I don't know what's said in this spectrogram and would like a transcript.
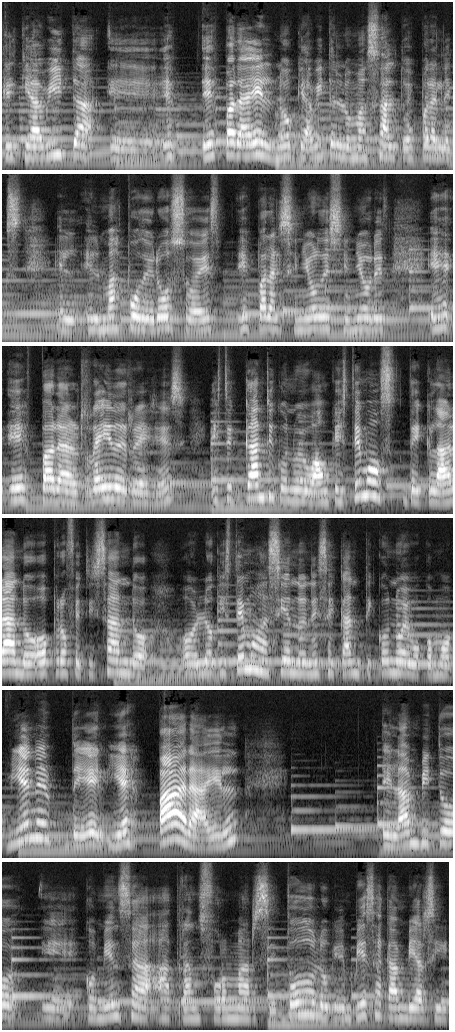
el que habita, eh, es, es, para él, ¿no? que habita en lo más alto, es para el, ex, el, el más poderoso, es, es, para el Señor de señores, es, es para el Rey de reyes. Este cántico nuevo, aunque estemos declarando o profetizando o lo que estemos haciendo en ese cántico nuevo, como viene de Él y es para Él, el ámbito eh, comienza a transformarse, todo lo que empieza a cambiar. Si,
